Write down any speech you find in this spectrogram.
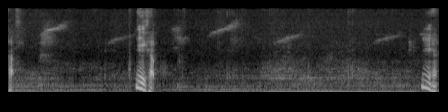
ครับ นี่ครับ นี่ฮะ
